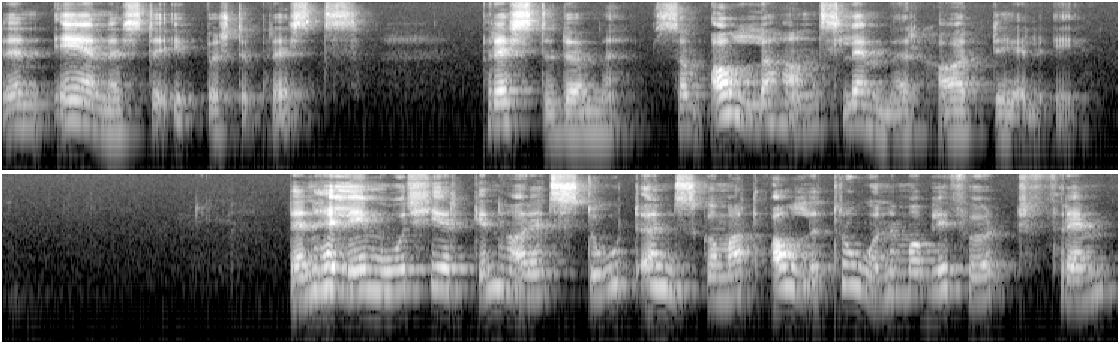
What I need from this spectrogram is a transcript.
den eneste ypperste prests, prestedømme som alle hans lemmer har del i. Den hellige mor kirken har et stort ønske om at alle troende må bli ført frem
